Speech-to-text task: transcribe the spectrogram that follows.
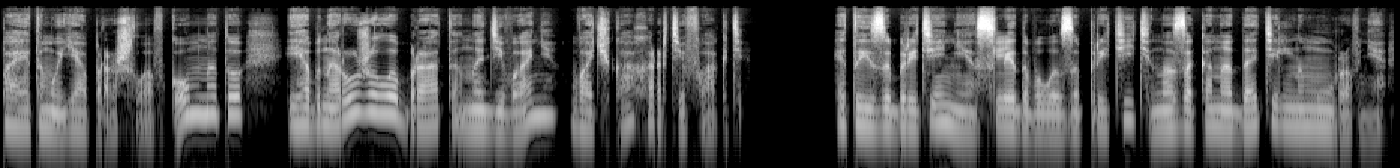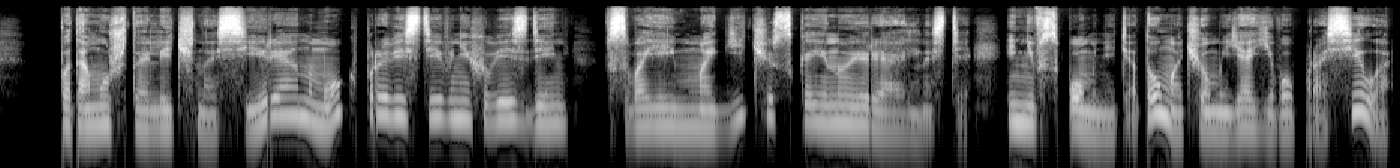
Поэтому я прошла в комнату и обнаружила брата на диване в очках-артефакте. Это изобретение следовало запретить на законодательном уровне, потому что лично Сириан мог провести в них весь день в своей магической иной реальности и не вспомнить о том, о чем я его просила,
